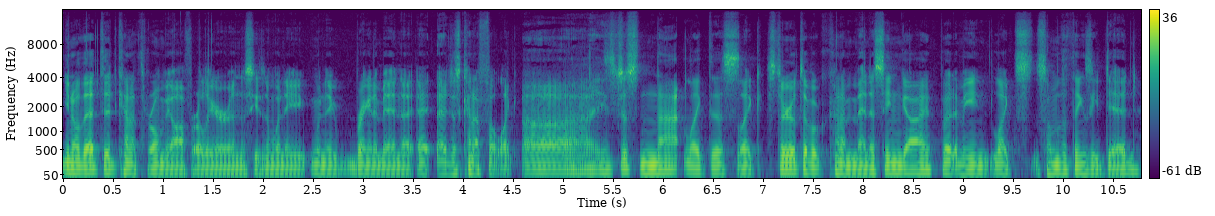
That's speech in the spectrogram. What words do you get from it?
you know that did kind of throw me off earlier in the season when they when they bringing him in. I, I just kind of felt like, uh, he's just not like this like stereotypical kind of menacing guy. But I mean, like some of the things he did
